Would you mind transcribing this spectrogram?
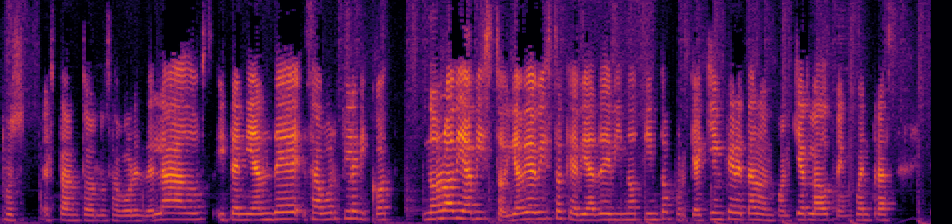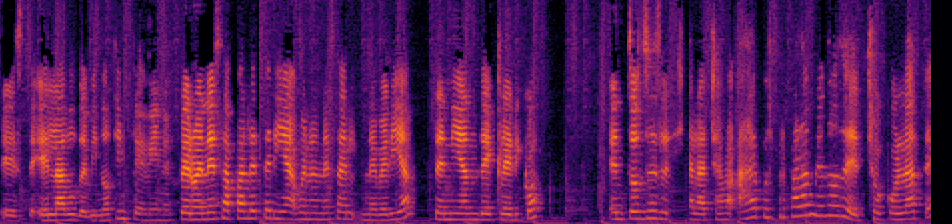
pues están todos los sabores de helados y tenían de sabor clericot. No lo había visto, yo había visto que había de vino tinto porque aquí en Querétaro en cualquier lado te encuentras este helado de vino tinto. Pero en esa paletería, bueno, en esa nevería tenían de clericot. Entonces le dije a la chava, ay, pues prepárame uno de chocolate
